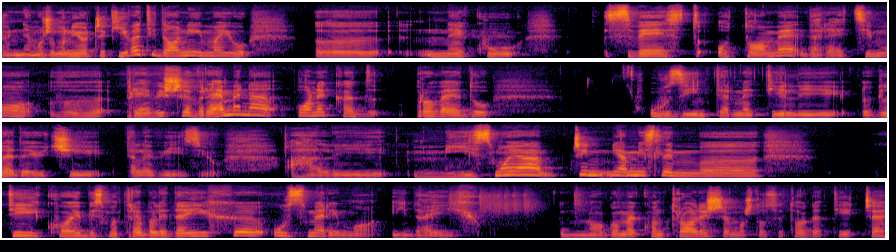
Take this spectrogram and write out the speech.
ne možemo ni očekivati da oni imaju e, neku svest o tome da recimo e, previše vremena ponekad provedu uz internet ili gledajući televiziju. Ali mi smo, ja, čin, ja mislim, e, ti koji bismo trebali da ih usmerimo i da ih u mnogome kontrolišemo što se toga tiče,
